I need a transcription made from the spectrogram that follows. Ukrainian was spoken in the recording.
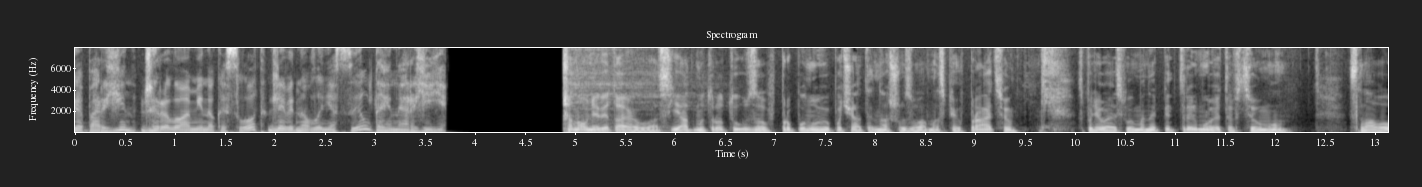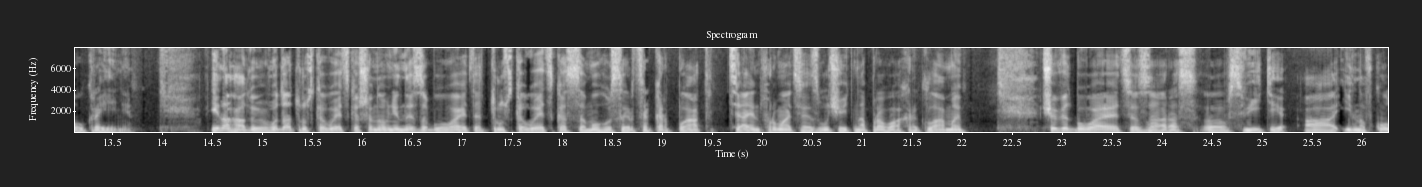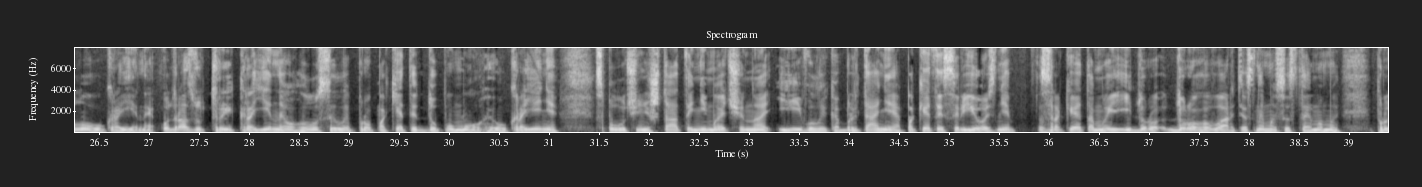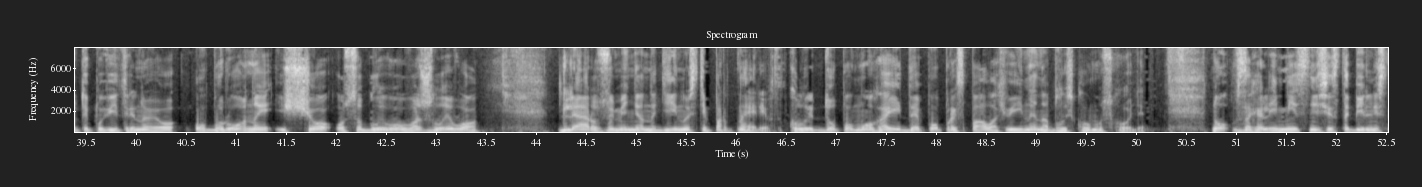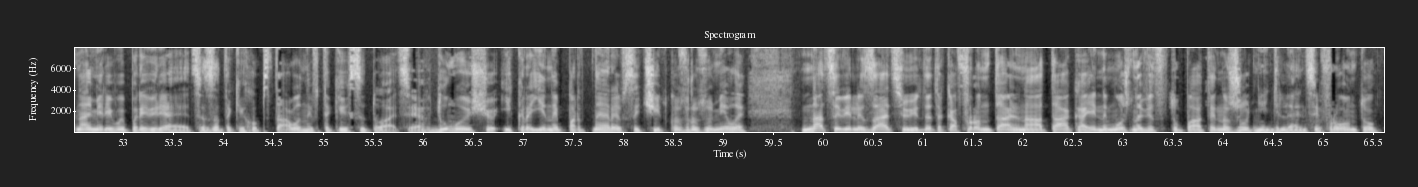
Гепаргін джерело амінокислот для відновлення сил та енергії. Шановні, вітаю вас. Я Дмитро Тузов. Пропоную почати нашу з вами співпрацю. Сподіваюсь, ви мене підтримуєте в цьому. Слава Україні! І нагадую, вода Трускавецька, шановні, не забувайте. Трускавецька з самого серця Карпат. Ця інформація звучить на правах реклами. Що відбувається зараз е, в світі а і навколо України? Одразу три країни оголосили про пакети допомоги Україні: Сполучені Штати, Німеччина і Велика Британія. Пакети серйозні з ракетами і доро- дороговартісними системами протиповітряної оборони. І що особливо важливо для розуміння надійності партнерів, коли допомога йде попри спалах війни на близькому сході. Ну, взагалі, міцність і стабільність намірів і перевіряється за таких обставин і в таких ситуаціях. Думаю, що і країни-партнери все чітко зрозуміли. На цивілізацію йде така фронтальна атака, і не можна відступати на жодній ділянці фронту,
